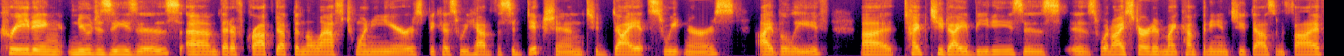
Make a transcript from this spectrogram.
creating new diseases um, that have cropped up in the last 20 years because we have this addiction to diet sweeteners i believe uh, type 2 diabetes is is when i started my company in 2005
